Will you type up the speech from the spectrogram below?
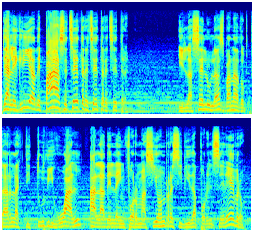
de alegría, de paz, etcétera, etcétera, etcétera. Y las células van a adoptar la actitud igual a la de la información recibida por el cerebro.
